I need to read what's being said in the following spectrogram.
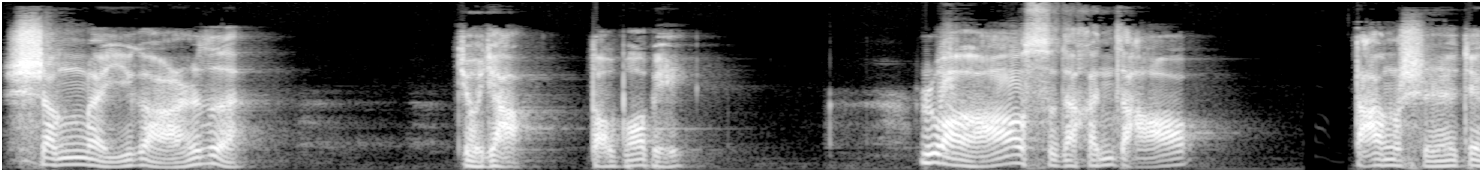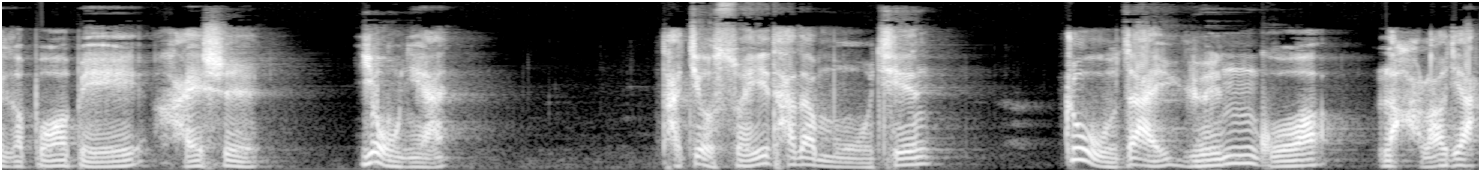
生了一个儿子，就叫。斗伯比，若敖死得很早，当时这个伯比还是幼年，他就随他的母亲住在云国姥姥家，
